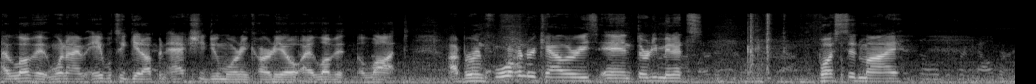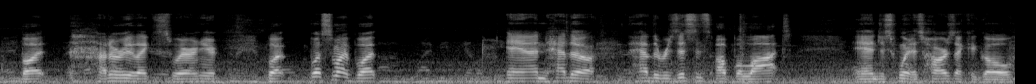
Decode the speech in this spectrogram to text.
I love it when I'm able to get up and actually do morning cardio. I love it a lot. I burned 400 calories in 30 minutes. Busted my butt. I don't really like to swear in here, but busted my butt and had the had the resistance up a lot and just went as hard as I could go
